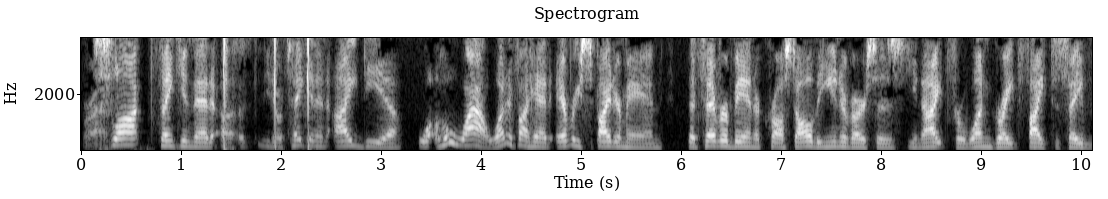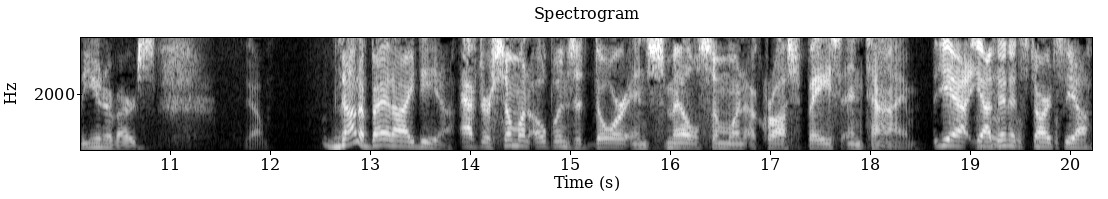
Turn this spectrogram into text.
Right. Slott thinking that uh, you know taking an idea. Oh wow! What if I had every Spider-Man that's ever been across all the universes unite for one great fight to save the universe? Yeah. Not a bad idea. After someone opens a door and smells someone across space and time. Yeah, yeah. Then it starts. Yeah,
